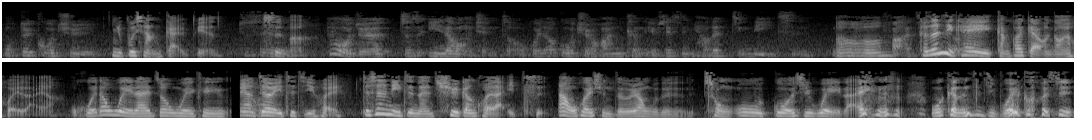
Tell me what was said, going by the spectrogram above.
我对过去，你不想改变，就是是吗？因为我觉得就是一直在往前走，回到过去的话，你可能有些事情还要再经历一次。哦，可是你可以赶快改完，赶快回来啊！我回到未来之后，我也可以没有只有一次机会，就是你只能去跟回来一次。那我会选择让我的宠物过去未来，我可能自己不会过去，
